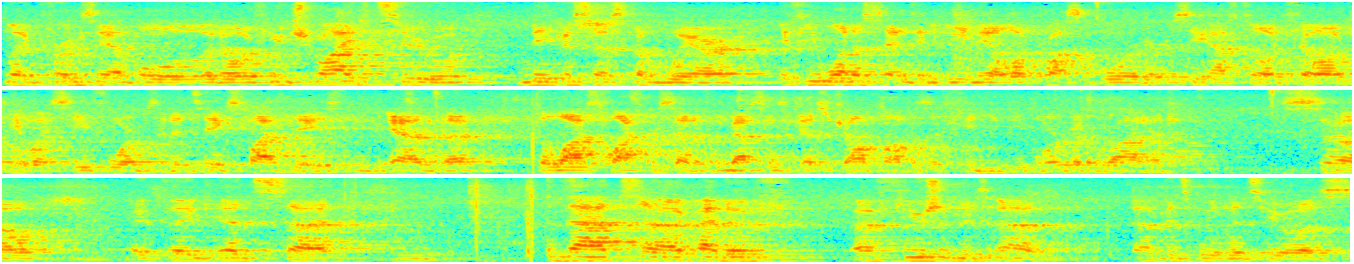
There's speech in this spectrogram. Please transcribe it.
Like for example, you know, if you tried to make a system where if you want to send an email across borders, you have to like fill out KYC forms and it takes five days, and, and uh, the last five percent of the message gets dropped off as a fee, people are going to riot. So I think it's uh, that uh, kind of uh, fusion uh, uh, between the two is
